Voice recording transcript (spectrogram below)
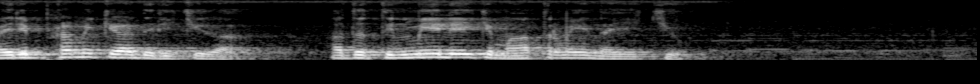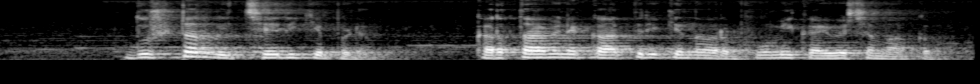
പരിഭ്രമിക്കാതിരിക്കുക. അത് തിന്മയിലേക്ക് മാത്രമേ നയിക്കൂ. ദുഷ്ടർ വിച്ഛേദിക്കപ്പെടും. കർത്താവിനെ കാത്തിരിക്കുന്നവർ ഭൂമി കൈവശമാക്കും.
